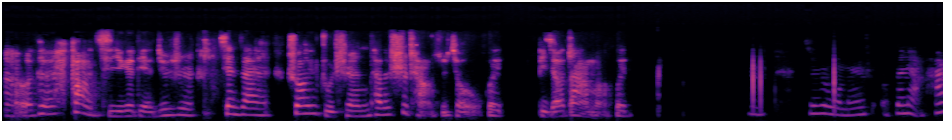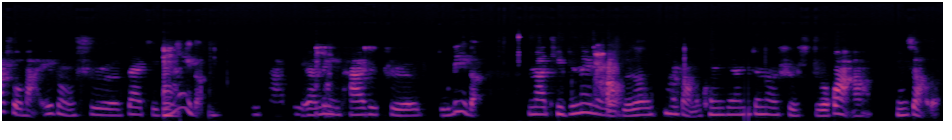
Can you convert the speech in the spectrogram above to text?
呃，我特别好奇一个点，就是现在双语主持人他的市场需求会。比较大吗？会，嗯，就是我们分两趴说吧，一种是在体制内的，一趴呃另一趴就是独立的。那体制内的，我觉得上涨的空间真的是实话啊，挺小的。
